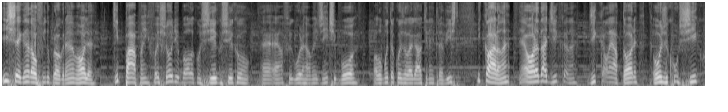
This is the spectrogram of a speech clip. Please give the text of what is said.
E chegando ao fim do programa, olha, que papo, hein? Foi show de bola com o Chico. Chico é, é uma figura realmente gente boa. Falou muita coisa legal aqui na entrevista. E claro, né? É hora da dica, né? Dica aleatória. Hoje com o Chico.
